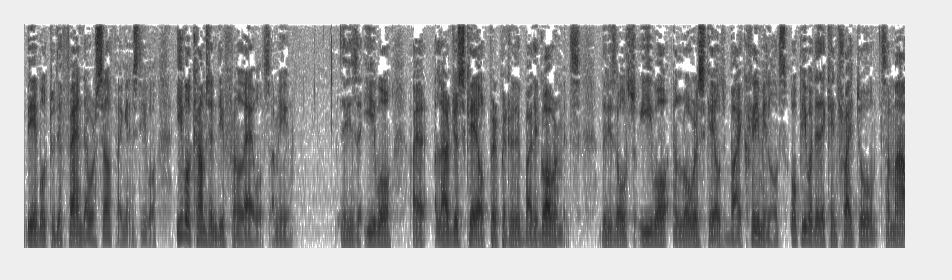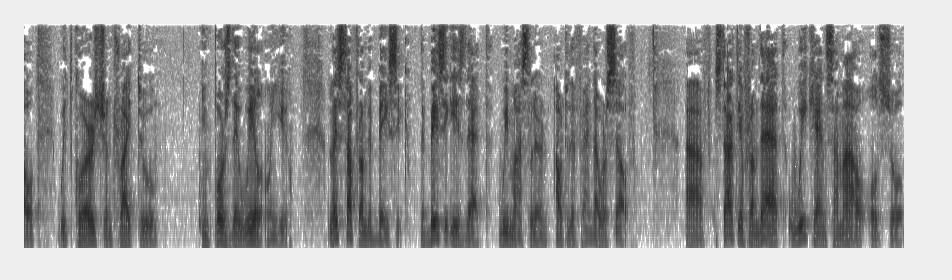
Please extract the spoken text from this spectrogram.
be able to defend ourselves against evil. Evil comes in different levels. I mean, there is evil at a larger scale perpetrated by the governments. There is also evil at lower scales by criminals or people that they can try to somehow, with coercion, try to impose their will on you. Let's start from the basic. The basic is that we must learn how to defend ourselves. Uh, starting from that, we can somehow also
